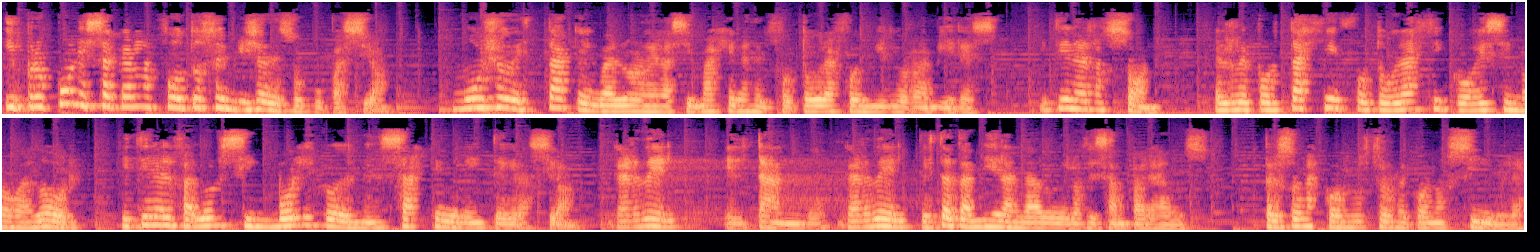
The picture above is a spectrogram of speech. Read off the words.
Y propone sacar las fotos en Villa de su ocupación. Moyo destaca el valor de las imágenes del fotógrafo Emilio Ramírez. Y tiene razón. El reportaje fotográfico es innovador y tiene el valor simbólico del mensaje de la integración. Gardel, el tango, Gardel está también al lado de los desamparados, personas con rostro reconocible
